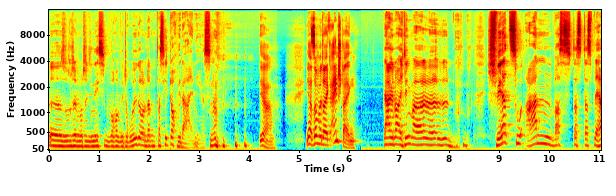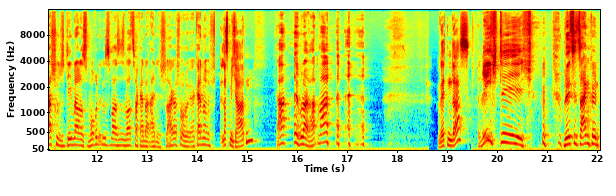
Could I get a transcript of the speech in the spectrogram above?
äh, so unter dem Motto, die nächste Woche wird ruhiger und dann passiert doch wieder einiges. Ne? Ja. Ja, sollen wir direkt einsteigen? Ja, genau. Ich denke mal, äh, schwer zu ahnen, was das, das beherrschende Thema des Wochenendes war. Es war zwar keine reine Schlagershow oder gar keine. Lass mich raten. Ja, oder rat mal. Wetten das? Richtig! Du hättest jetzt sagen können,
